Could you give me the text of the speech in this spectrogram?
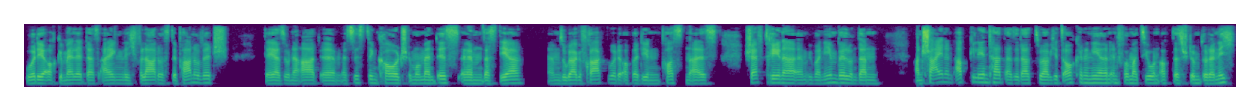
wurde ja auch gemeldet, dass eigentlich Vlado Stepanovic der ja so eine Art ähm, Assistant Coach im Moment ist, ähm, dass der ähm, sogar gefragt wurde, ob er den Posten als Cheftrainer ähm, übernehmen will und dann anscheinend abgelehnt hat. Also dazu habe ich jetzt auch keine näheren Informationen, ob das stimmt oder nicht.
